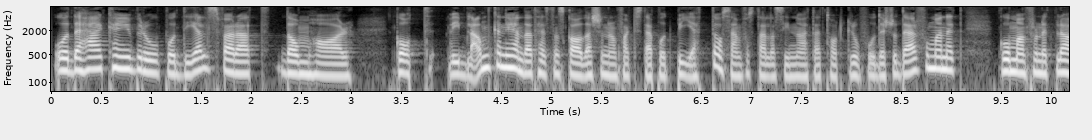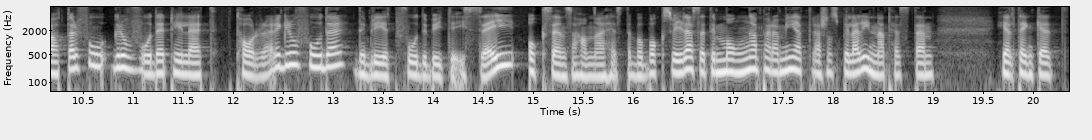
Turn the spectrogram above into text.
Och det här kan ju bero på dels för att de har gått, ibland kan det ju hända att hästen skadar sig när de faktiskt är på ett bete och sen får ställas in och äta ett torrt grovfoder. Så där får man ett, går man från ett blötare grovfoder till ett torrare grovfoder. Det blir ett foderbyte i sig och sen så hamnar hästen på boxvila. Så det är många parametrar som spelar in att hästen helt enkelt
